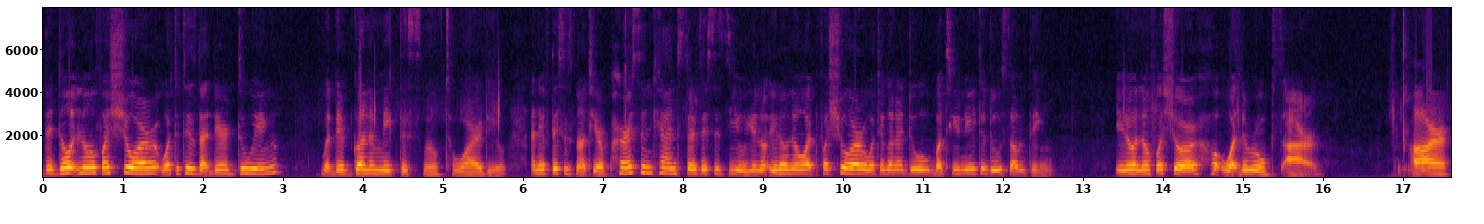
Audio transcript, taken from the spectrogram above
they don't know for sure what it is that they're doing, but they're gonna make this move toward you. And if this is not your person, Cancer, this is you. You know, you don't know what for sure what you're gonna do, but you need to do something. You don't know for sure what the ropes are, or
